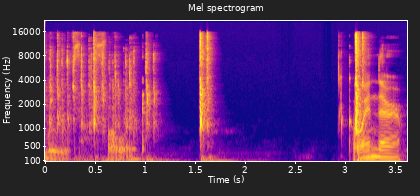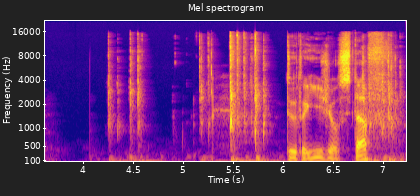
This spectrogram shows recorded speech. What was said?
Move forward. Go in there. Do the usual stuff.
